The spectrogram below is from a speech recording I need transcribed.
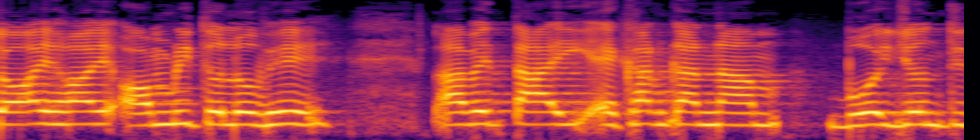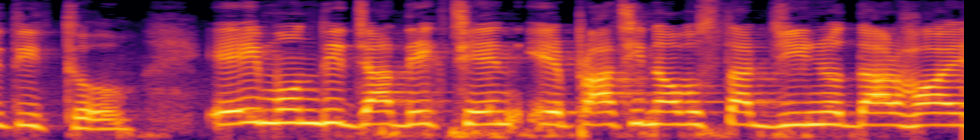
জয় হয় অমৃত লোভে, লাভে তাই এখানকার নাম বৈজন্তী তীর্থ। এই মন্দির যা দেখছেন, এর প্রাচীন অবস্থার জীর্ণোদ্ধার হয়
